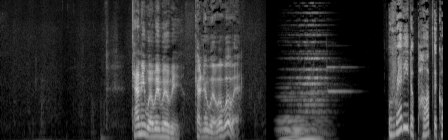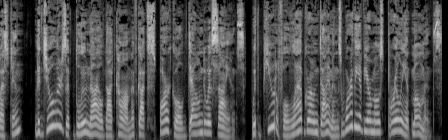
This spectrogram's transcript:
Can he, will we, will we? Can he, will we, will we? Ready to pop the question? The jewelers at BlueNile.com have got sparkle down to a science with beautiful lab grown diamonds worthy of your most brilliant moments.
